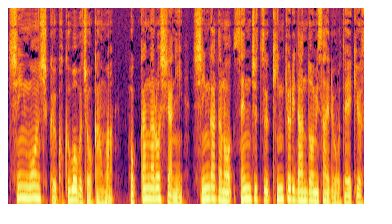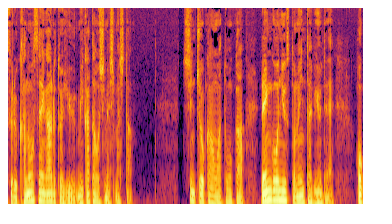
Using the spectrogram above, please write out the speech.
新ウォンシク国防部長官は北韓がロシアに新型の戦術近距離弾道ミサイルを提供する可能性があるという見方を示しました。新長官は10日連合ニュースとのインタビューで北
